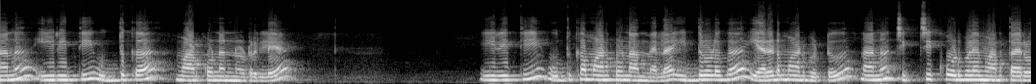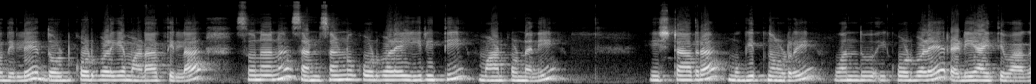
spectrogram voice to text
ನಾನು ಈ ರೀತಿ ಉದ್ದಕ ಮಾಡ್ಕೊಂಡ ನೋಡ್ರಿ ಇಲ್ಲಿ. ಈ ರೀತಿ ಉದ್ದಕ ಮಾಡ್ಕೊಂಡಾದ್ಮೇಲೆ ಇದ್ರೊಳಗೆ ಎರಡು ಮಾಡಿಬಿಟ್ಟು ನಾನು ಚಿಕ್ಕ ಚಿಕ್ಕ ಕೋಡ್ಬಳೆ ಮಾಡ್ತಾ ಇರೋದಿಲ್ಲ, ದೊಡ್ಡ ಕೋಡ್ಬಳೆಗೆ ಮಾಡಾತಿಲ್ಲ. ಸೊ ನಾನು ಸಣ್ಣ ಸಣ್ಣ ಕೋಡ್ಬಳೆ ಈ ರೀತಿ ಮಾಡ್ಕೊಂಡನಿ. ಇಷ್ಟ ಆದ್ರೆ ಮುಗೀತು ನೋಡ್ರಿ. ಒಂದು ಈ ಕೋಡ್ಬಳೆ ರೆಡಿ ಆಯ್ತು ಇವಾಗ.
